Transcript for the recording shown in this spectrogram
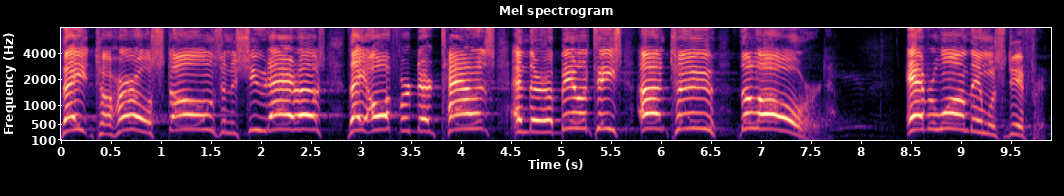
they to hurl stones and to shoot arrows, they offered their talents and their abilities unto the Lord. Every one of them was different.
